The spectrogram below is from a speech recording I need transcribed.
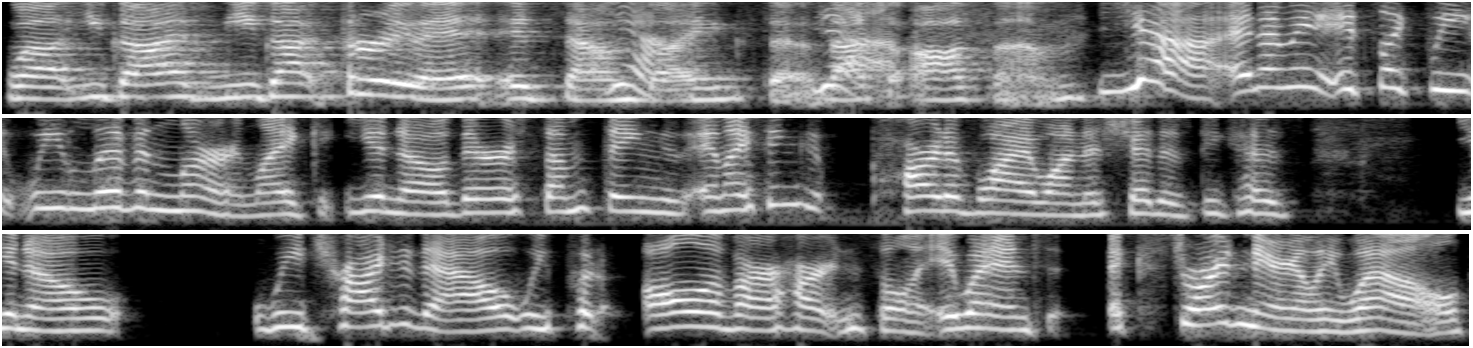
Well, you got you got through it, it sounds yeah. like. So yeah. that's awesome. Yeah. And I mean, it's like we we live and learn. Like, you know, there are some things, and I think part of why I wanted to share this because, you know, we tried it out. We put all of our heart and soul in it. It went extraordinarily well.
